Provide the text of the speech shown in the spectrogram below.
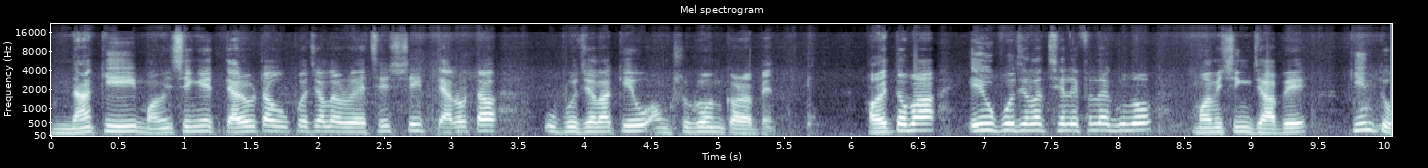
নাকি ময়মনসিংহের তেরোটা উপজেলা রয়েছে, সেই তেরোটা উপজেলাকেও অংশগ্রহণ করাবেন। হয়তোবা এই উপজেলার ছেলেফেলাগুলো ময়মনসিংহ যাবে কিন্তু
